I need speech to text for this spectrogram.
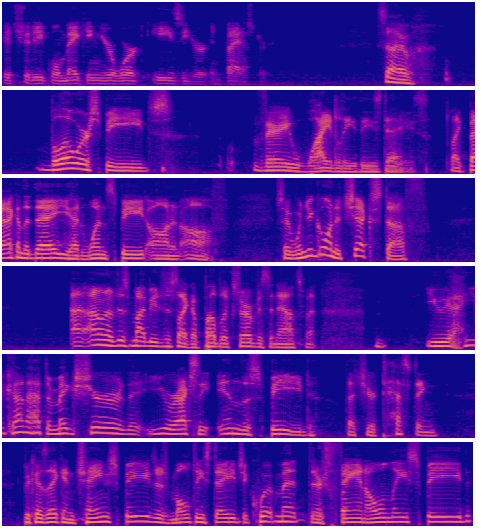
It should equal making your work easier and faster. So blower speeds vary widely these days. Like back in the day, you had one speed on and off. So when you're going to check stuff, I don't know if this might be just like a public service announcement. You you kind of have to make sure that you're actually in the speed that you're testing because they can change speeds. There's multi-stage equipment. There's fan only speed.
